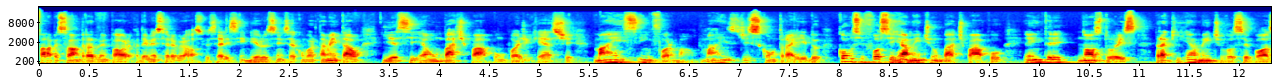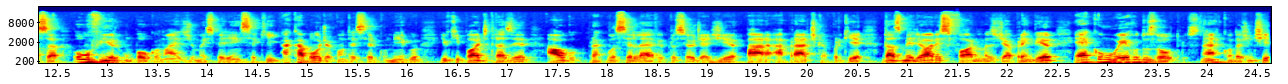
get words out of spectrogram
Fala pessoal, André do Empower, Academia Cerebral, especialista em neurociência comportamental, e esse é um bate-papo, um podcast mais informal, mais descontraído, como se fosse realmente um bate-papo entre nós dois, para que realmente você possa ouvir um pouco mais de uma experiência que acabou de acontecer comigo e o que pode trazer algo para que você leve para o seu dia a dia, para a prática, porque das melhores formas de aprender é com o erro dos outros, né? Quando a gente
